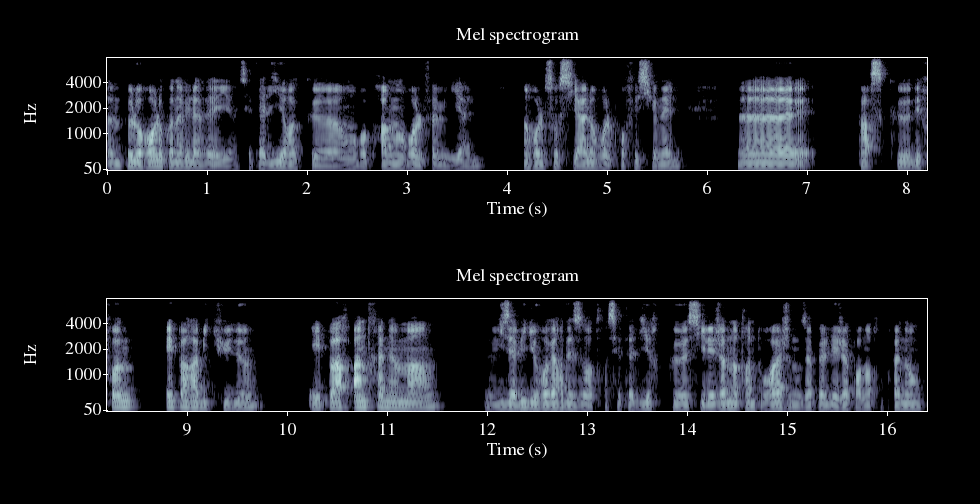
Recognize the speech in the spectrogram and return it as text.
un peu le rôle qu'on avait la veille. C'est-à-dire qu'on reprend un rôle familial, un rôle social, un rôle professionnel, heu, parce que des fois et par habitude et par entraînement vis-à-vis du regard des autres. C'est-à-dire que si les gens de notre entourage nous appellent déjà par notre prénom,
